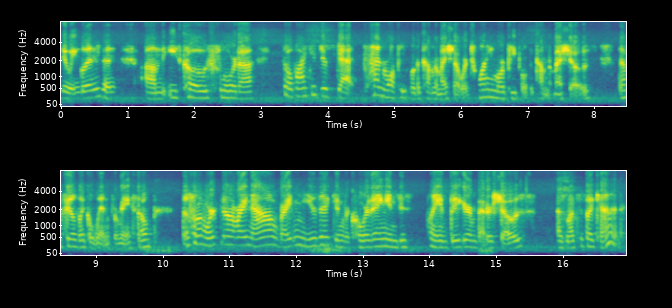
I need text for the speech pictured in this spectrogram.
New England and um, the East Coast, Florida. So if I could just get 10 more people to come to my show or 20 more people to come to my shows, that feels like a win for me. So that's what I'm working on right now writing music and recording and just playing bigger and better shows as much as I can.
